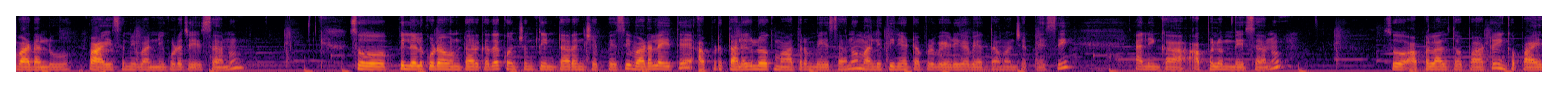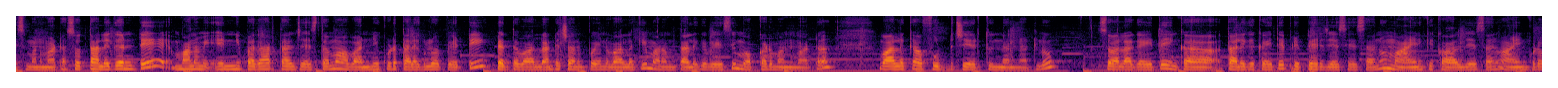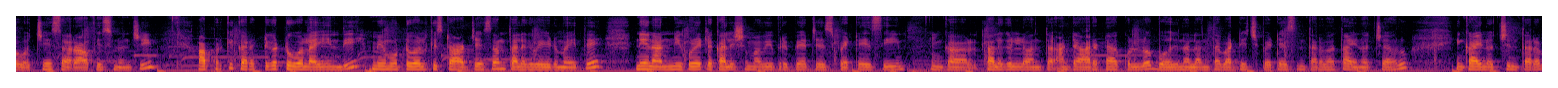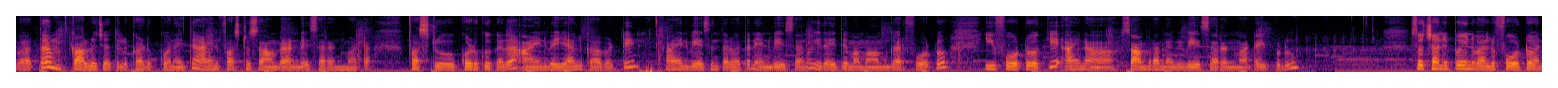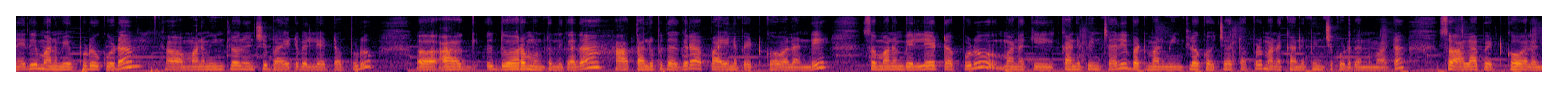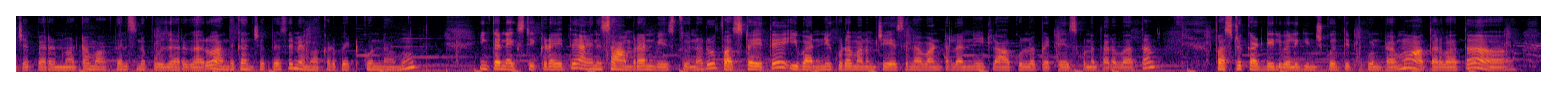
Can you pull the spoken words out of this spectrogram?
వడలు పాయసం ఇవన్నీ కూడా చేశాను. సో పిల్లలు కూడా ఉంటారు కదా కొంచెం తింటారని చెప్పేసి. వడలైతే అప్పుడు తలగిలోకి మాత్రం వేశాను. మళ్ళీ తినేటప్పుడు వేడిగా వేద్దామని చెప్పేసి. అండ్ ఇంకా అప్పలం వేశాను. సో అప్పలాలతో పాటు ఇంకా పాయసం అనమాట సో తలగంటే మనం ఎన్ని పదార్థాలు చేస్తామో అవన్నీ కూడా తలగలో పెట్టి పెద్దవాళ్ళు అంటే చనిపోయిన వాళ్ళకి మనం తలగ వేసి మొక్కడం అనమాట వాళ్ళకి ఆ ఫుడ్ చేరుతుంది అన్నట్లు. సో అలాగైతే ఇంకా తలగకైతే ప్రిపేర్ చేసేసాను. మా ఆయనకి కాల్ చేశాను. ఆయన కూడా వచ్చేసారు ఆఫీస్ నుంచి. అప్పటికి కరెక్ట్గా ట్వెల్వ్ అయ్యింది. మేము ట్వెల్వ్కి స్టార్ట్ చేసాం తలగ వేయడం అయితే. నేను అన్నీ కూడా ఇట్లా కలిషం అవి ప్రిపేర్ చేసి పెట్టేసి ఇంకా తలగల్లో అంతా అంటే అరటాకుల్లో భోజనాలు అంతా వడ్డించి పెట్టేసిన తర్వాత ఆయన వచ్చారు. ఇంకా ఆయన వచ్చిన తర్వాత కాళ్ళు చేతులు కడుక్కొని అయితే ఆయన ఫస్ట్ సాంబ్రాన్ వేశారనమాట ఫస్ట్ కొడుకు కదా ఆయన వేయాలి కాబట్టి. ఆయన వేసిన తర్వాత నేను వేశాను. ఇదైతే మా మామగారు ఫోటో. ఈ ఫోటో ఫోటోకి ఆయన సాంబ్రాన్ అవి వేశారనమాట ఇప్పుడు. సో చనిపోయిన వాళ్ళ ఫోటో అనేది మనం ఎప్పుడూ కూడా మనం ఇంట్లో నుంచి బయట వెళ్ళేటప్పుడు ఆ దూరం ఉంటుంది కదా ఆ తలుపు దగ్గర పైన పెట్టుకోవాలండి. సో మనం వెళ్ళేటప్పుడు మనకి కనిపించాలి బట్ మనం ఇంట్లోకి వచ్చేటప్పుడు మనకు కనిపించకూడదన్నమాట. సో అలా పెట్టుకోవాలని చెప్పారనమాట మాకు తెలిసిన పూజారి గారు. అందుకని చెప్పేసి మేము అక్కడ పెట్టుకున్నాము. ఇంకా నెక్స్ట్ ఇక్కడైతే ఆయన సాంబ్రాన్ వేస్తున్నారు. ఫస్ట్ అయితే ఇవన్నీ కూడా మనం చేసిన వంటలన్నీ ఇట్లా ఆకుల్లో పెట్టేసుకున్న తర్వాత ఫస్ట్ కడ్డీలు వెలిగించుకొని తిప్పుకుంటాము. ఆ తర్వాత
